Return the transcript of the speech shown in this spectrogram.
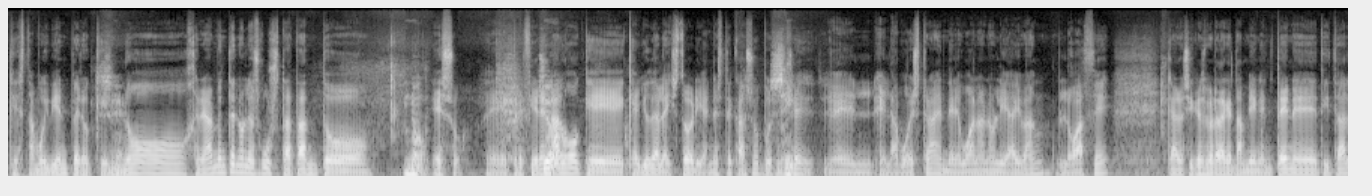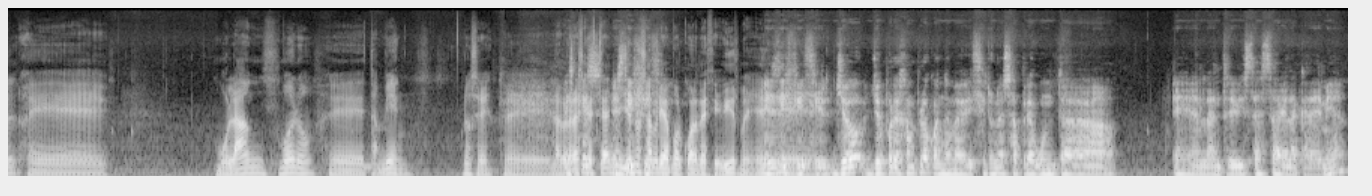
está muy bien, pero que no, generalmente no les gusta tanto no. eso. prefieren algo que, ayude a la historia. En este caso, pues no sé, en, la vuestra, en The One and Only Ivan, lo hace. Claro, sí que es verdad que también en Tenet y tal. Mulan, bueno, eh, también. No sé, eh, la verdad es que, este año yo no sabría por cuál decidirme. ¿eh? Es difícil. Yo, yo, por ejemplo, cuando me hicieron esa pregunta en la entrevista esta de la academia,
